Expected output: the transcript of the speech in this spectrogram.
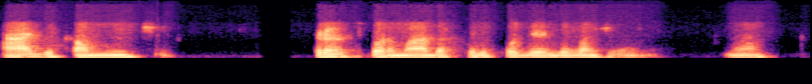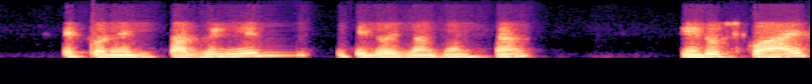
radicalmente transformada pelo poder do Evangelho. Né? Retornei dos Estados Unidos, fiquei dois anos em Santos, em dos quais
